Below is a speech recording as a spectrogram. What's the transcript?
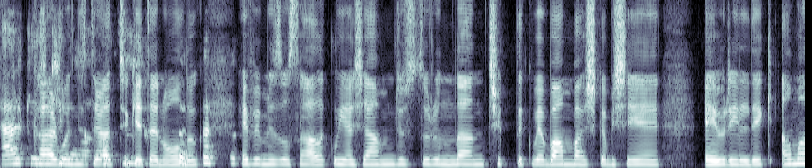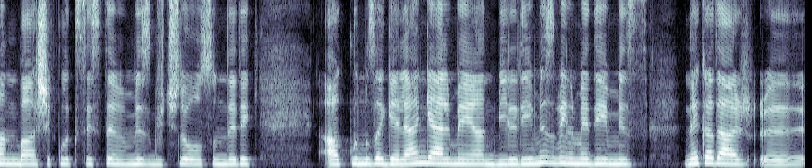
Herkes karbonhidrat tüketen olduk. Hepimiz o sağlıklı yaşam düsturundan çıktık ve bambaşka bir şeye evrildik. Aman bağışıklık sistemimiz güçlü olsun dedik. Aklımıza gelen gelmeyen, bildiğimiz bilmediğimiz ne kadar e,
